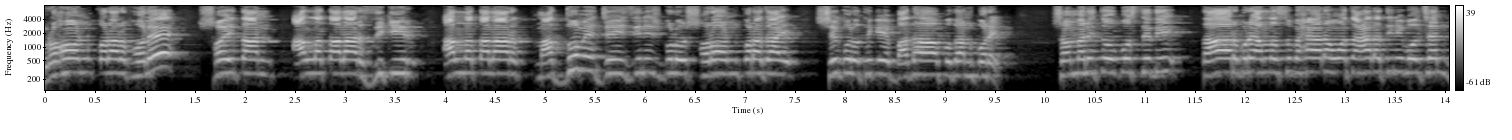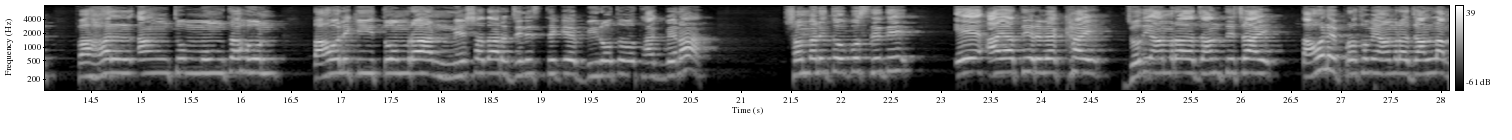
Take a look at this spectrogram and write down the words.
গ্রহণ করার ফলে শয়তান আল্লাহ তালার জিকির, আল্লাহ তালার মাধ্যমে যেই জিনিসগুলো স্মরণ করা যায়, সেগুলো থেকে বাধা প্রদান করে। সম্মানিত উপস্থিতি তারপরে আল্লাহ তাআলা তিনি বলছেন, ফাহাল আনতুম মুনতাহুন তাহলে কি তোমরা নেশাদার জিনিস থেকে বিরত থাকবে না? সম্মানিত উপস্থিতি, এ আয়াতের ব্যাখ্যায় যদি আমরা জানতে চাই, তাহলে প্রথমে আমরা জানলাম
